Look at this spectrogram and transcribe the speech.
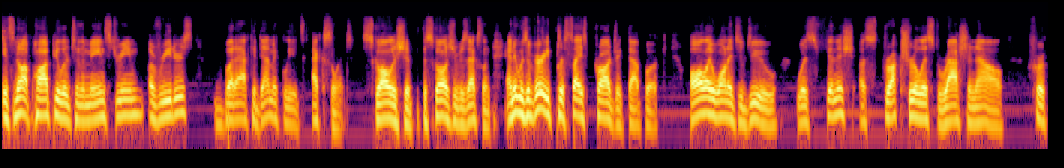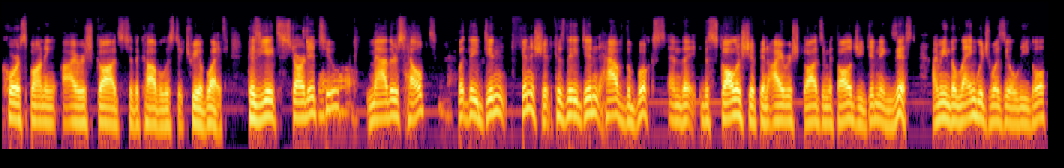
it's not popular to the mainstream of readers but academically it's excellent. Scholarship the scholarship is excellent. And it was a very precise project that book. All i wanted to do was finish a structuralist rationale for corresponding irish gods to the kabbalistic tree of life. Because yeats started to mathers helped but they didn't finish it because they didn't have the books and the, the scholarship in irish gods and mythology didn't exist. I mean the language was illegal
